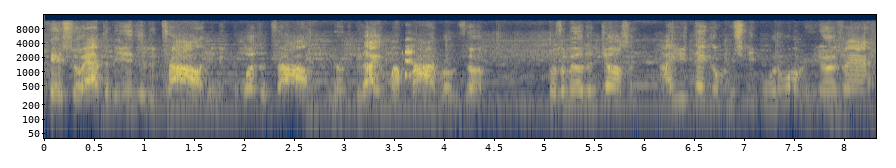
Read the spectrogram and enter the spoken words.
okay, so after the end of the trial, and it was a trial, you know, because I my pride rose up because I'm Elder Johnson. How you think I'm gonna be sleeping with a woman? You know what I'm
